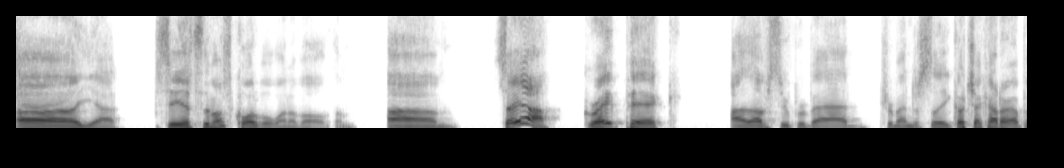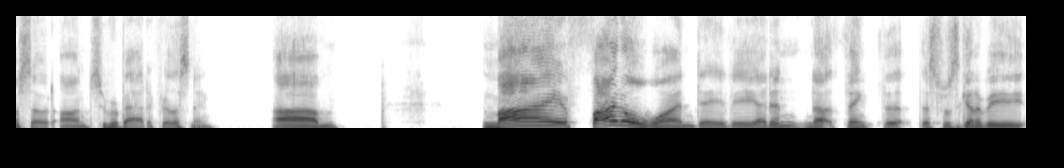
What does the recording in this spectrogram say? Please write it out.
Uh yeah. See, it's the most quotable one of all of them. Um, so yeah, great pick. I love Superbad tremendously. Go check out our episode on Superbad if you're listening. Um my final one, Davy. I didn't not think that this was gonna be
